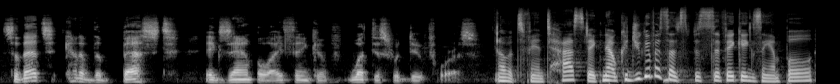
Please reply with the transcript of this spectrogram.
So that's kind of the best example, I think, of what this would do for us. Oh, it's fantastic. Now, could you give us a specific example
